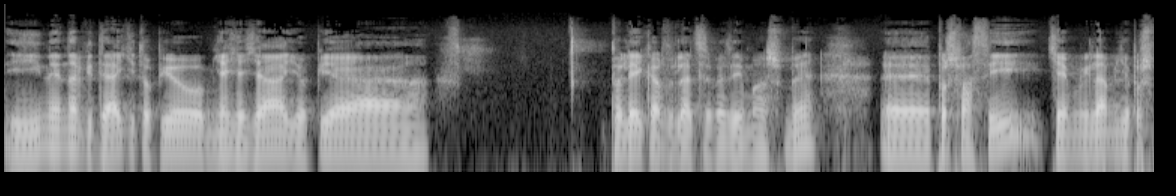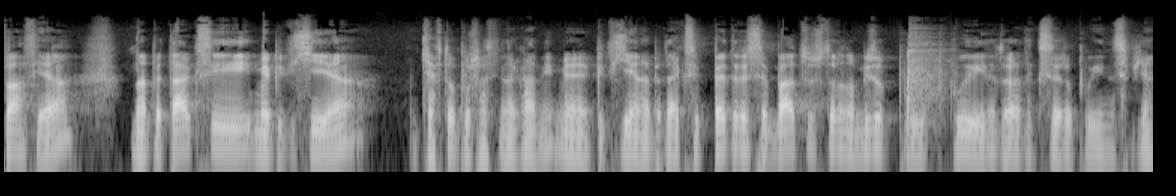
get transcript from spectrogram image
είναι ένα βιντεάκι το οποίο μια γιαγιά η οποία το λέει η καρδούλα της παιδί μου ας πούμε, ε, προσπαθεί και μιλάμε για προσπάθεια να πετάξει με επιτυχία και αυτό προσπαθεί να κάνει, με επιτυχία να πετάξει πέτρες σε μπάτσους, τώρα νομίζω που, που είναι, τώρα δεν ξέρω που είναι, σε ποια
